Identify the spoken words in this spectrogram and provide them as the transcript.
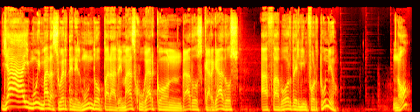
Ya hay muy mala suerte en el mundo para además jugar con dados cargados a favor del infortunio. ¿No?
